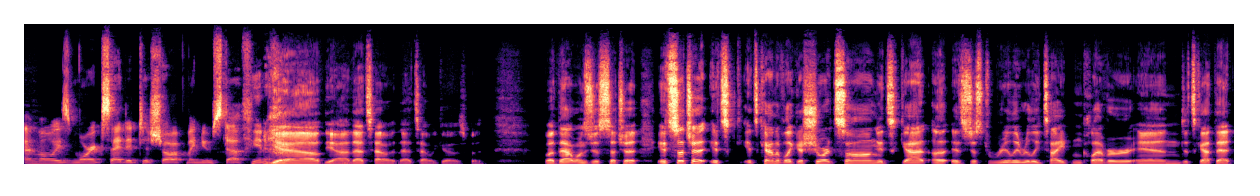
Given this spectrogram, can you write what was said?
I'm always more excited to show off my new stuff, you know. Yeah, yeah, that's how it that's how it goes. But but that one's just such a it's such a it's it's kind of like a short song. It's got a, it's just really really tight and clever, and it's got that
